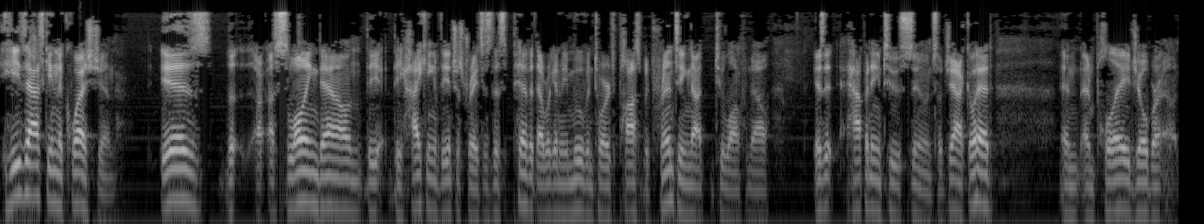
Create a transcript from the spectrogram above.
he's asking the question: Is the uh, slowing down the the hiking of the interest rates is this pivot that we're going to be moving towards possibly printing not too long from now? Is it happening too soon? So Jack, go ahead and, and play Joe Brown.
